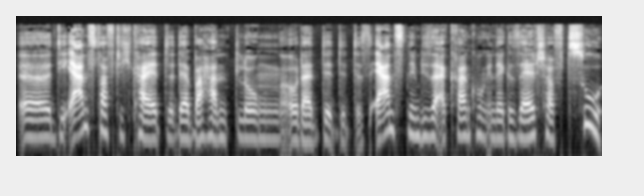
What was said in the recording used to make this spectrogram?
äh, die Ernsthaftigkeit der Behandlung oder das Ernstnehmen dieser Erkrankung in der Gesellschaft zu.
